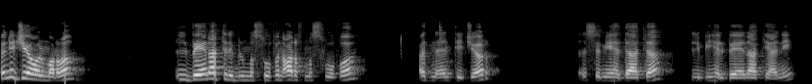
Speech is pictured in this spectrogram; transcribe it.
فنجي أول مرة. البيانات اللي بالمصفوفه نعرف مصفوفة. عندنا integer نسميها data اللي بيها البيانات يعني.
